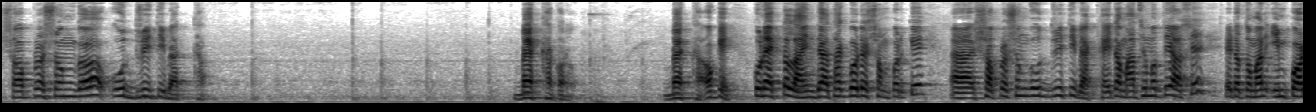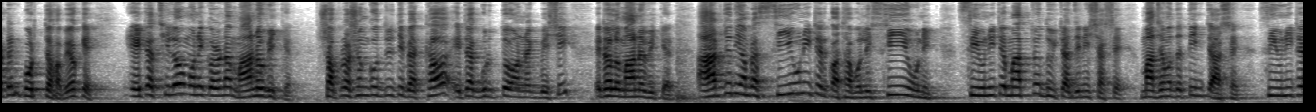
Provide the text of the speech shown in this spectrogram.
সপ্রসঙ্গ উদ্ধৃতি ব্যাখ্যা। ব্যাখ্যা করো। ব্যাখ্যা, ওকে। কোনো একটা লাইন দেওয়া থাকবে ওটার সম্পর্কে সপ্রসঙ্গ উদ্ধৃতি ব্যাখ্যা। এটা মাঝে মধ্যে আসে, এটা তোমার ইম্পর্টেন্ট পড়তে হবে, ওকে। এটা ছিল, মনে করো না, মানবিকের। সপ্রসঙ্গ উদ্ধৃতি ব্যাখ্যা, এটা গুরুত্ব অনেক বেশি। এটা হলো মানবিকের। আর যদি আমরা সি ইউনিটের কথা বলি সি ইউনিট সি ইউনিটে মাত্র দুইটা জিনিস আসে, মাঝে মধ্যে তিনটা আসে। সি ইউনিটে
